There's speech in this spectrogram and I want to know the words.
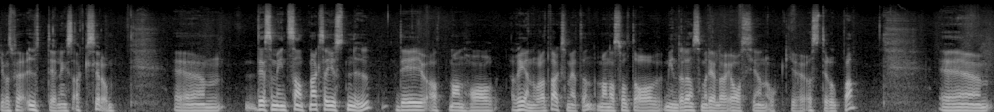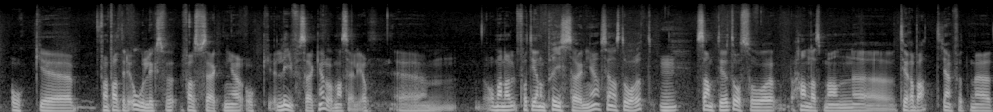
vad ska säga, utdelningsaktie. Då. Ehm, det som är intressant med AXA just nu det är ju att man har renodlat verksamheten. Man har sålt av mindre lönsamma delar i Asien och eh, Östeuropa. Ehm, och eh, framförallt är det olycksfallsförsäkringar och livförsäkringar då man säljer. Ehm, och man har fått igenom prishöjningar senaste året. Mm. Samtidigt då så handlas man eh, till rabatt jämfört med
